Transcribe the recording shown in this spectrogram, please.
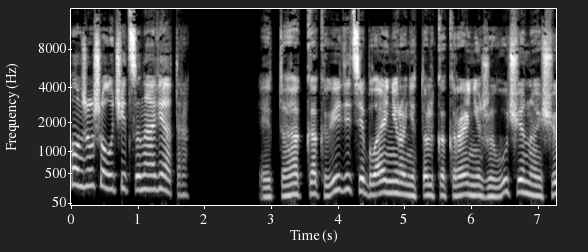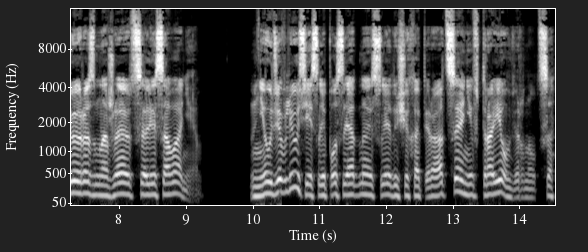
Он же ушел учиться на авиатора. Итак, как видите, блайнеры не только крайне живучи, но еще и размножаются лесованием. Не удивлюсь, если после одной из следующих операций они втроем вернутся.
